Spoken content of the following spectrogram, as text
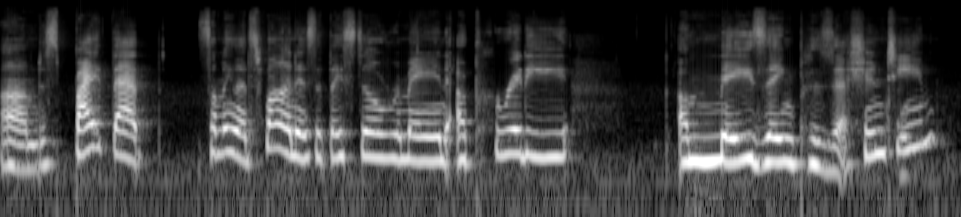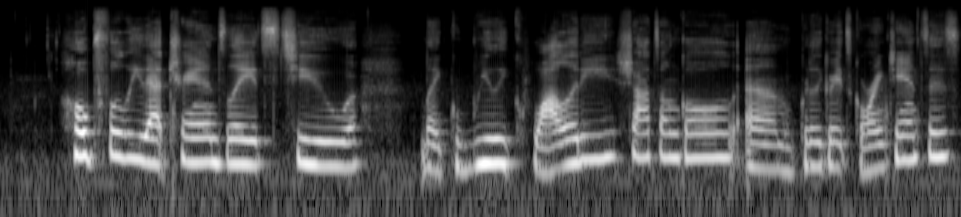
Um, despite that, something that's fun is that they still remain a pretty amazing possession team. Hopefully that translates to like really quality shots on goal, um, really great scoring chances.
